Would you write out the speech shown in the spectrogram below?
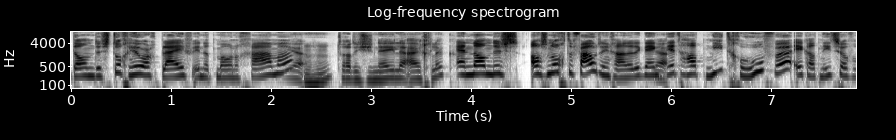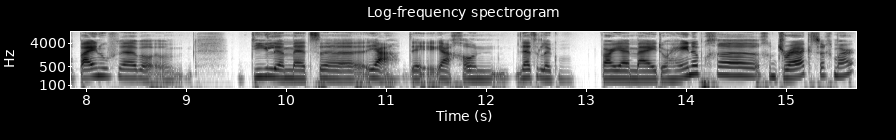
dan dus toch heel erg blijven in dat monogame. Ja. Mhm. Traditionele eigenlijk. En dan dus alsnog de fout ingaan. Dat ik denk, Ja. dit had niet gehoeven. Ik had niet zoveel pijn hoeven te hebben. eh, Dealen met, eh, ja, de, ja, gewoon letterlijk waar jij mij doorheen hebt ge, gedragd, zeg maar.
